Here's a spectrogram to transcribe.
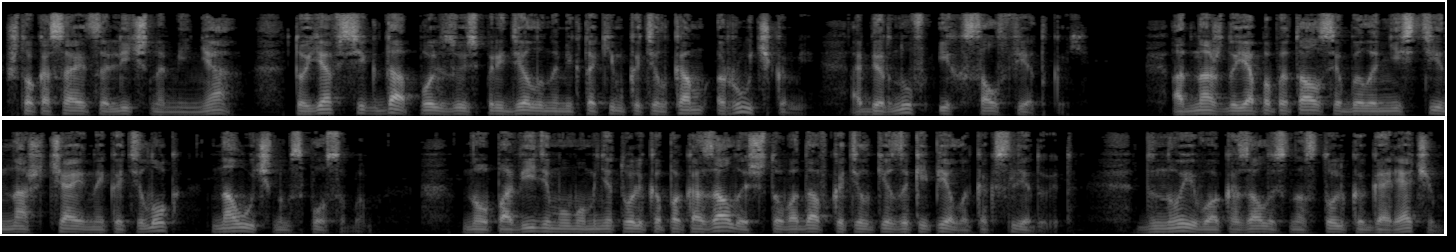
Что касается лично меня, то я всегда пользуюсь приделанными к таким котелкам ручками, обернув их салфеткой. Однажды я попытался было нести наш чайный котелок научным способом. Но, по-видимому, мне только показалось, что вода в котелке закипела как следует. Дно его оказалось настолько горячим,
